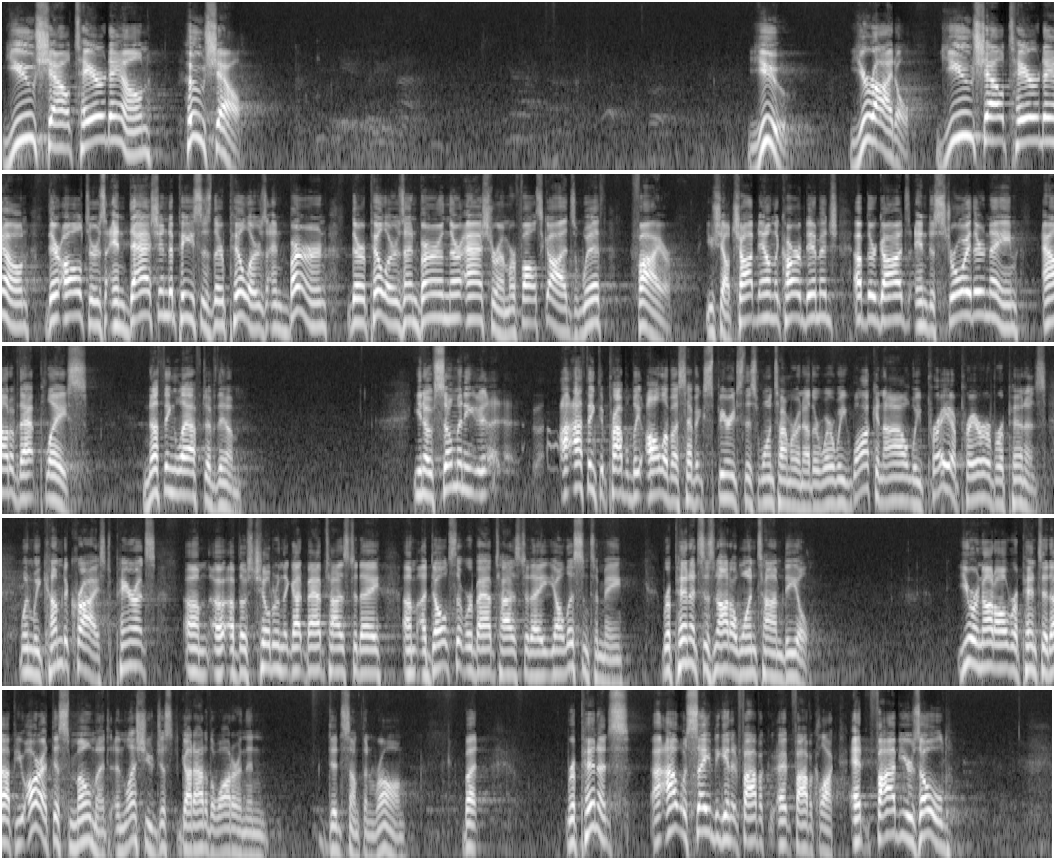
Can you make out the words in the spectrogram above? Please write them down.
You shall tear down, who shall? You, your idol, you shall tear down their altars and dash into pieces their pillars and burn their pillars and burn their asherim or false gods with fire. You shall chop down the carved image of their gods and destroy their name out of that place. Nothing left of them. You know, so many, uh, I think that probably all of us have experienced this one time or another where we walk an aisle, we pray a prayer of repentance when we come to Christ. Parents, um, of those children that got baptized today, um, adults that were baptized today, y'all listen to me. Repentance is not a one time deal. You are not all repented up. You are at this moment, unless you just got out of the water and then did something wrong. But repentance, I was saved again at five, at five o'clock, at five years old,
